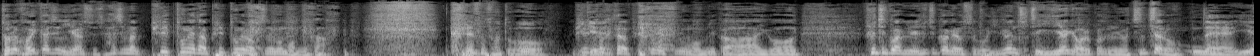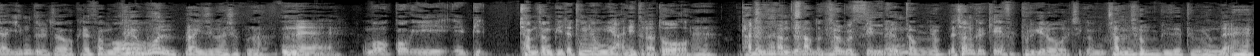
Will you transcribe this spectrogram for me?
저는 거기까지는 이해할 수 있어요. 하지만 필통에다가 필통이라고 쓰는 건 뭡니까? 그래서 저도 이게 필통에다가 필통을 쓰는 건 뭡니까? 이건 휴지과기 위에 휴지과기로 쓰고 이건 진짜 이해하기 어렵거든요. 진짜로. 네 이해하기 힘들죠. 그래서 뭐 그리고 문 브라이직을 하셨구나. 네. 뭐 꼭이 잠정 비대통령이 아니더라도 네. 다른 사람들도 겪을 수 있는. 비대통령. 네, 저는 그렇게 계속 부르기로 지금. 잠정비 대통령. 네. 네.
